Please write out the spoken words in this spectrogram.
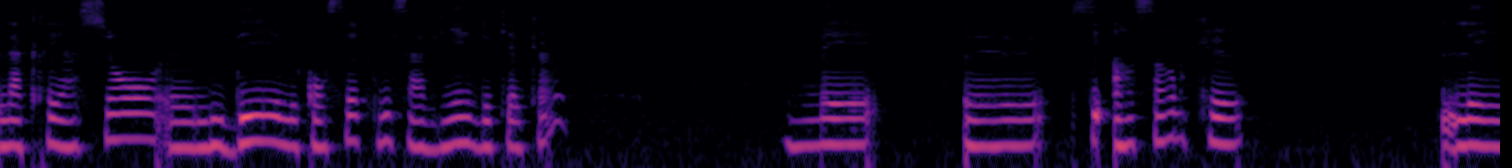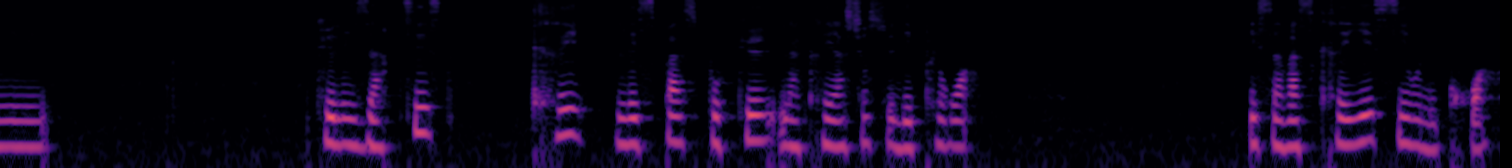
la création, euh, l'idée, le concept, oui, ça vient de quelqu'un. Mais euh, c'est ensemble que les, que les artistes créent l'espace pour que la création se déploie. Et ça va se créer si on y croit.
